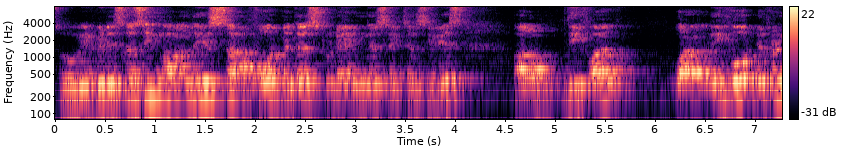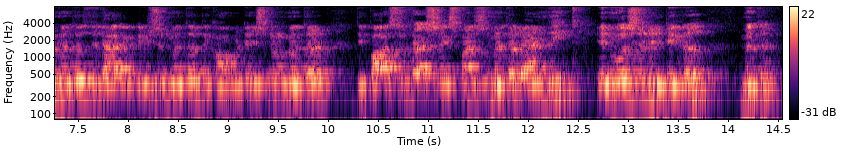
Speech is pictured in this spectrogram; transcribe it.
So we will be discussing all these uh, four methods today in this lecture series. Uh, the four, well, the four different methods, the direct division method, the computational method, the partial fraction expansion method and the inversion integral method.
